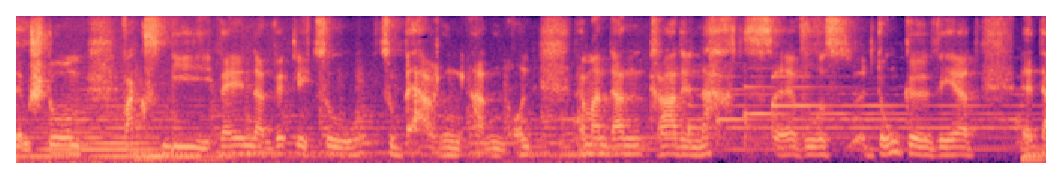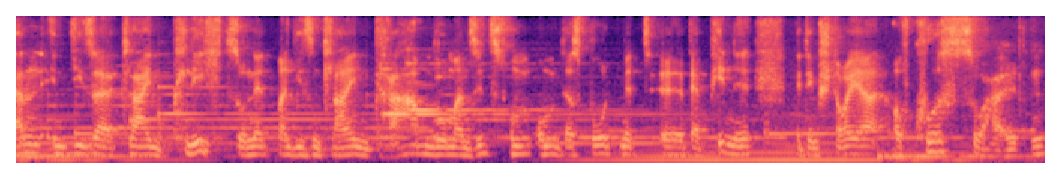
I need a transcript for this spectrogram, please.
im Sturm wachsen die Wellen dann wirklich zu, zu Bergen an. Und wenn man dann gerade nachts, äh, wo es dunkel wird, äh, dann in dieser kleinen Plicht, so nennt man diesen kleinen Graben, wo man sitzt, um, um das Boot mit äh, der Pinne, mit dem Steuer auf Kurs zu halten.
